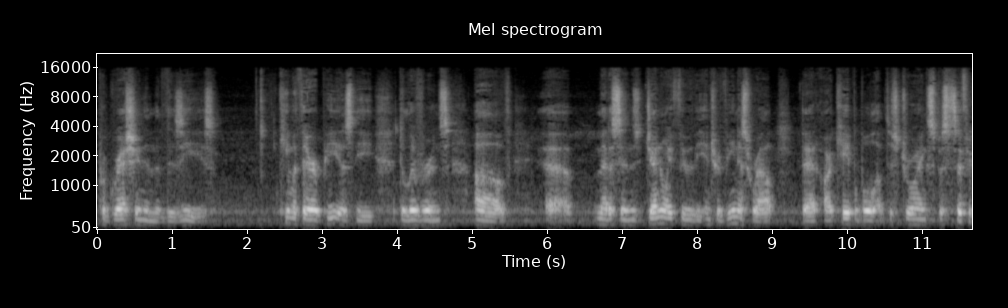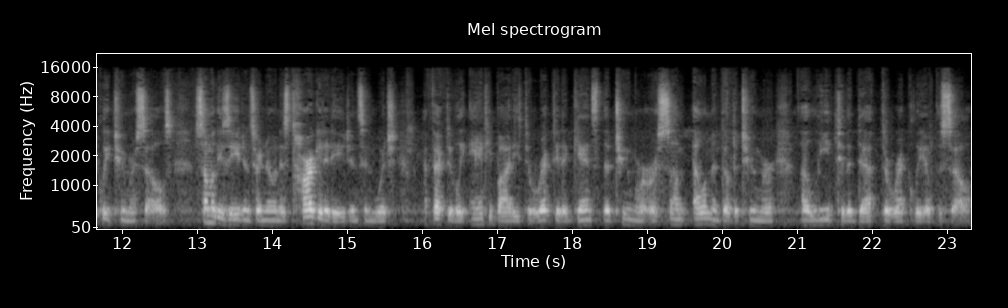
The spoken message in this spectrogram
progression in the disease. Chemotherapy is the deliverance of uh, medicines generally through the intravenous route that are capable of destroying specifically tumor cells. Some of these agents are known as targeted agents in which effectively antibodies directed against the tumor or some element of the tumor uh, lead to the death directly of the cell.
